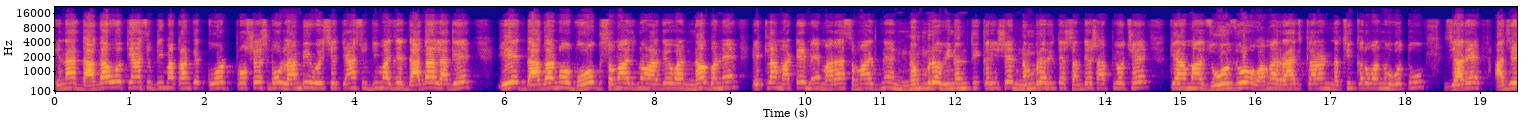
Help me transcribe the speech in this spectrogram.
એના દાગાઓ ત્યાં સુધીમાં કારણ કે કોર્ટ પ્રોસેસ બહુ લાંબી હોય છે ત્યાં સુધીમાં જે દાગા લાગે એ દાગાનો ભોગ સમાજનો આગેવાન ન બને એટલા માટે મેં મારા સમાજને નમ્ર વિનંતી કરી છે, નમ્ર રીતે સંદેશ આપ્યો છે કે આમાં જો જો આમાં રાજકારણ નથી કરવાનું હોતું. જ્યારે આજે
